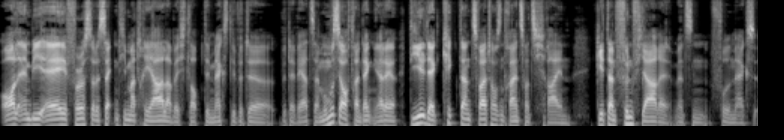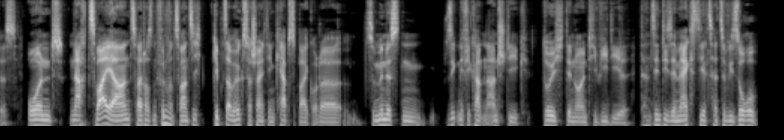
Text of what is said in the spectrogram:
All-NBA, First- oder Second-Team-Material, aber ich glaube, den Maxley wird der, wird der wert sein. Man muss ja auch dran denken, ja, der Deal, der kickt dann 2023 rein geht dann fünf Jahre, wenn es ein Full Max ist. Und nach zwei Jahren, 2025, gibt es aber höchstwahrscheinlich den Cap Spike oder zumindest einen signifikanten Anstieg durch den neuen TV-Deal. Dann sind diese Max-Deals halt sowieso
